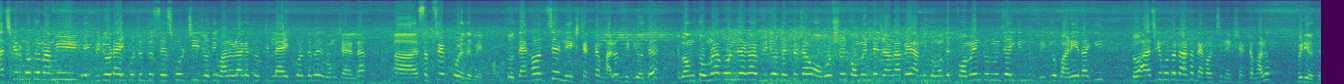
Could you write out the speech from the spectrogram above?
আজকের মতন আমি এই ভিডিওটা এই পর্যন্ত শেষ করছি। যদি ভালো লাগে তো একটি লাইক করে দেবে এবং চ্যানেলটা সাবস্ক্রাইব করে দেবে। তো দেখা হচ্ছে নেক্সট একটা ভালো ভিডিওতে। এবং তোমরা কোন জায়গার ভিডিও দেখতে চাও, অবশ্যই কমেন্টে জানাবে। আমি তোমাদের কমেন্ট অনুযায়ী কিন্তু ভিডিও বানিয়ে থাকি। তো আজকের মতো টাটা, দেখা হচ্ছে নেক্সট একটা ভালো ভিডিওতে।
